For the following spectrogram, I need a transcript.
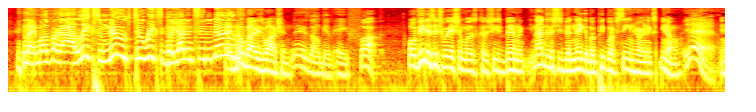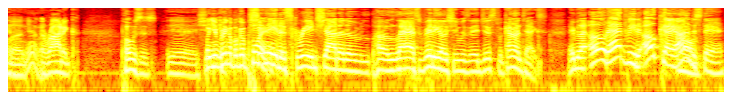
like motherfucker, I leaked some nudes two weeks ago. Y'all didn't see the nudes. and nobody's watching. Niggas don't give a fuck. Well, Vida's situation was because she's been not that she's been naked, but people have seen her in ex- you know Yeah, in but you know. erotic poses. Yeah, she But you bring up a good point. She need a screenshot of the, her last video she was in just for context. They'd be like, "Oh, that video. Okay, I Oh. understand."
